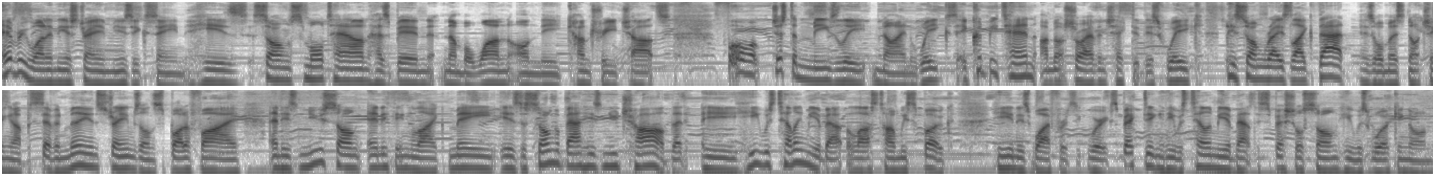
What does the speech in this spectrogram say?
everyone in the Australian music scene. His song Small Town has been number one on the country charts for just a measly nine weeks. It could be 10, I'm not sure, I haven't checked it this week. His song Raised Like That is almost notching up 7 million streams on Spotify, and his new song Anything Like Me is a song about his new child that he, he was telling me about the last time we spoke. He and his wife were expecting, and he was telling me about the special song he was working on.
